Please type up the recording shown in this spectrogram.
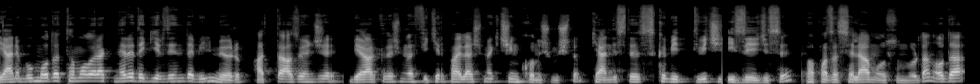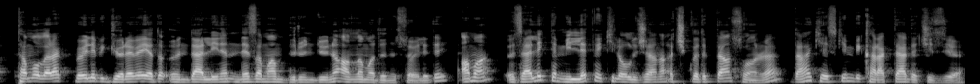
Yani bu moda tam olarak nerede girdiğini de bilmiyorum. Hatta az önce bir arkadaşımla fikir paylaşmak için konuşmuştum. Kendisi de sıkı bir Twitch izleyicisi. Papaza selam olsun buradan. O da tam olarak böyle bir göreve ya da önderliğine ne zaman büründüğünü anlamadığını söyledi. Ama özellikle milletvekili olacağını açıkladıktan sonra daha keskin bir karakter de çiziyor.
